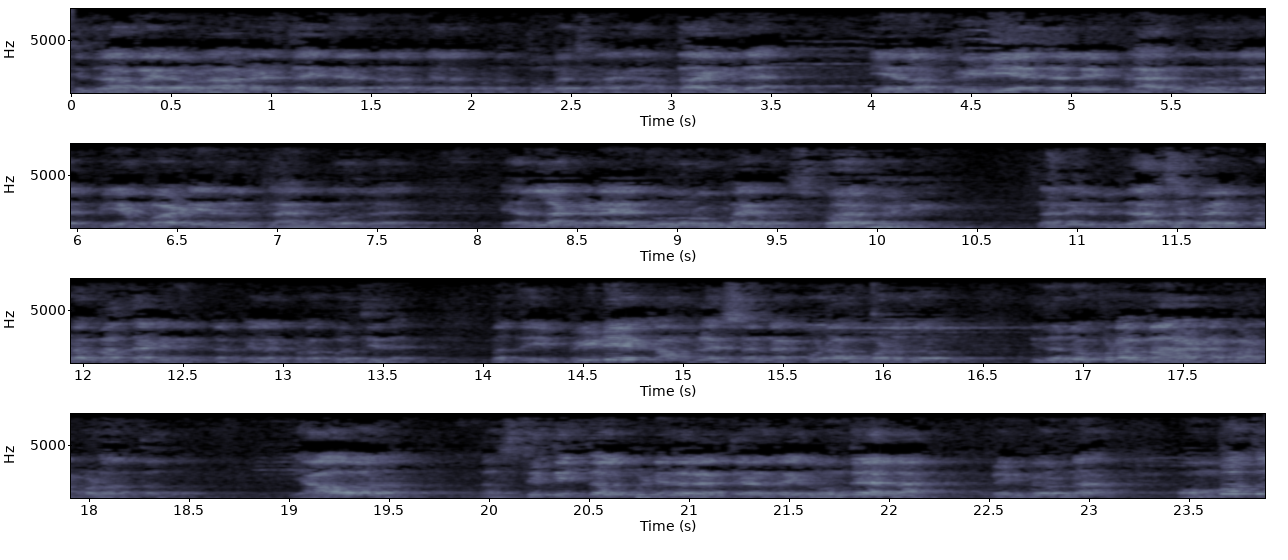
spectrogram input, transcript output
ಸಿದ್ದರಾಮಯ್ಯನವರ ಆಡಳಿತ ಇದೆ ಅಂತ ನಮಗೆಲ್ಲ ಕೂಡ ತುಂಬಾ ಚೆನ್ನಾಗಿ ಅರ್ಥ ಆಗಿದೆ. ಏನೋ ಪಿ ಡಿ ಎದಲ್ಲಿ ಪ್ಲಾನ್ ಹೋದ್ರೆ ಬಿ ಎಂ ಆರ್ ಡಿ ಎದಲ್ಲಿ ಪ್ಲಾನ್ ಹೋದ್ರೆ ಎಲ್ಲ ಕಡೆ ನೂರು ರೂಪಾಯಿ ಒಂದು ಸ್ಕ್ವೇರ್ ಫೀಟ್ ನಾನು ವಿಧಾನಸಭೆಯಲ್ಲಿ ಕೂಡ ಮಾತಾಡಿದ್ದೀನಿ, ನಮಗೆಲ್ಲ ಕೂಡ ಗೊತ್ತಿದೆ. ಮತ್ತೆ ಈ ಬಿ ಡಿ ಎ ಕಾಂಪ್ಲೆಕ್ಸ್ ಅನ್ನ ಕೂಡ ಒಡೆದು ಇದನ್ನು ಕೂಡ ಮಾರಾಟ ಮಾಡ್ಕೊಳ್ಳುವಂಥದ್ದು. ಯಾವ ಸ್ಥಿತಿ ತಲುಪಿಟ್ಟಿದ್ದಾರೆ ಅಂತ ಹೇಳಿದ್ರೆ ಇದು ಒಂದೇ ಅಲ್ಲ. ಬೆಂಗಳೂರಿನ ಒಂಬತ್ತು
